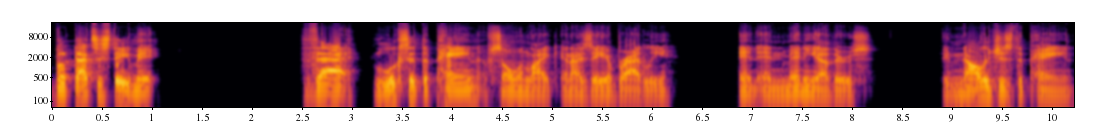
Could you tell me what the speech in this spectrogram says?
But that's a statement that looks at the pain of someone like an Isaiah Bradley and and many others, acknowledges the pain,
